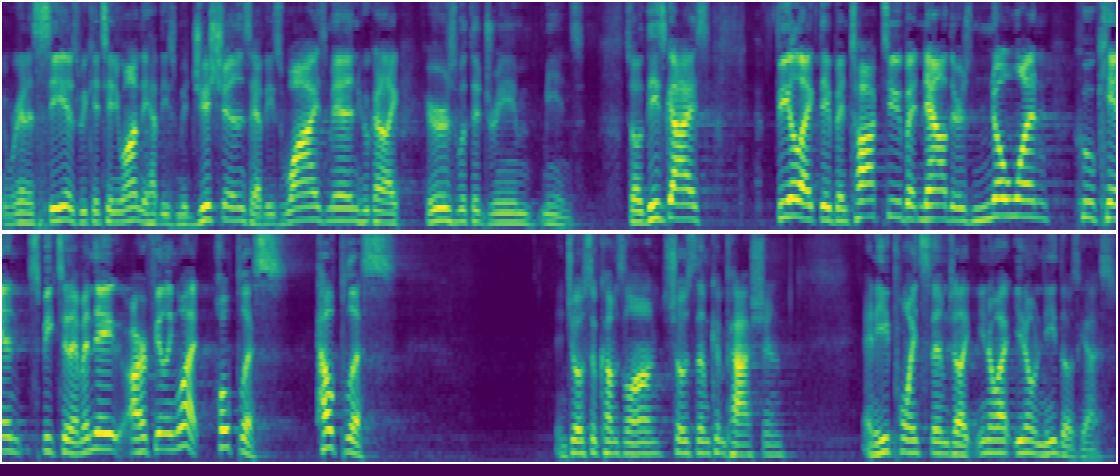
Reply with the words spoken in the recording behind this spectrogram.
we're going to see as we continue on, they have these magicians, they have these wise men who kind of like, here's what the dream means. So these guys feel like they've been talked to, but now there's no one who can speak to them. And they are feeling what? Hopeless, helpless. And Joseph comes along, shows them compassion, and he points them to, like, you know what? You don't need those guys.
